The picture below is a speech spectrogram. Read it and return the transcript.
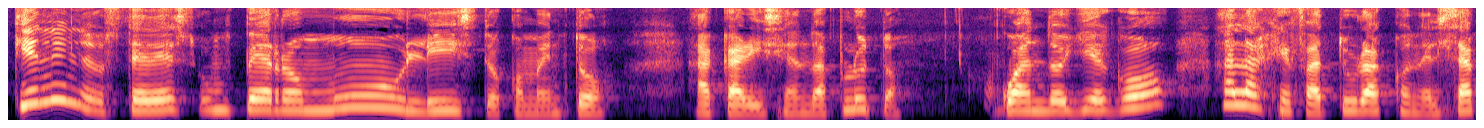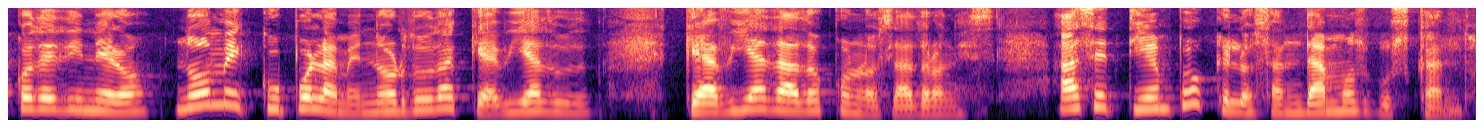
Tienen ustedes un perro muy listo, comentó, acariciando a Pluto. Cuando llegó a la jefatura con el saco de dinero, no me cupo la menor duda que había, que había dado con los ladrones. Hace tiempo que los andamos buscando.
